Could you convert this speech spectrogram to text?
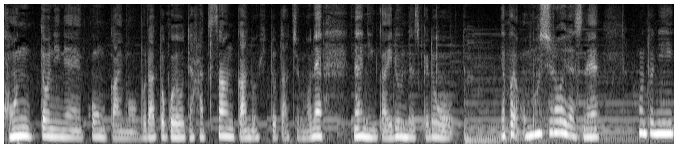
本当にね今回もブラッドコヨーテ初参加の人たちもね何人かいるんですけどやっぱり面白いですね本当に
